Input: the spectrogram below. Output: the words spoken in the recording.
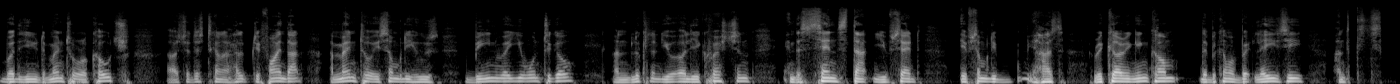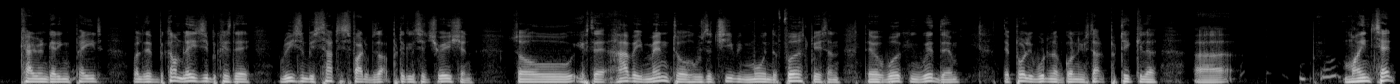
whether you need a mentor or a coach. Uh, so just to kind of help define that, a mentor is somebody who's been where you want to go. And looking at your earlier question, in the sense that you've said, if somebody has recurring income, they become a bit lazy and carry on getting paid. Well, they've become lazy because they're reasonably satisfied with that particular situation. So if they have a mentor who's achieving more in the first place and they were working with them, they probably wouldn't have gone into that particular uh, mindset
